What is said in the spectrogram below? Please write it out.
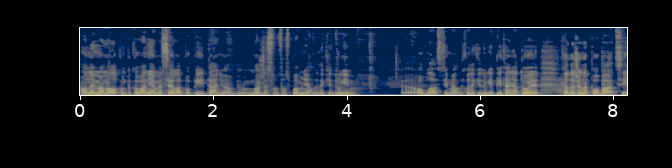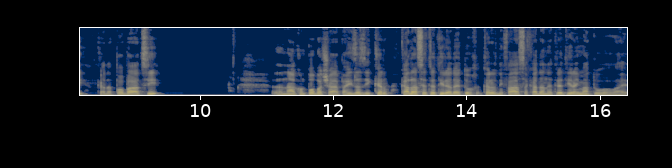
Ono ima malo komplikovanija mesela po pitanju, možda smo to spominjali u nekim drugim e, oblastima ili kod nekih drugih pitanja, to je kada žena pobaci, kada pobaci nakon pobačaja pa izlazi krv, kada se tretira da je to krvni fasa, kada ne tretira, ima tu ovaj,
